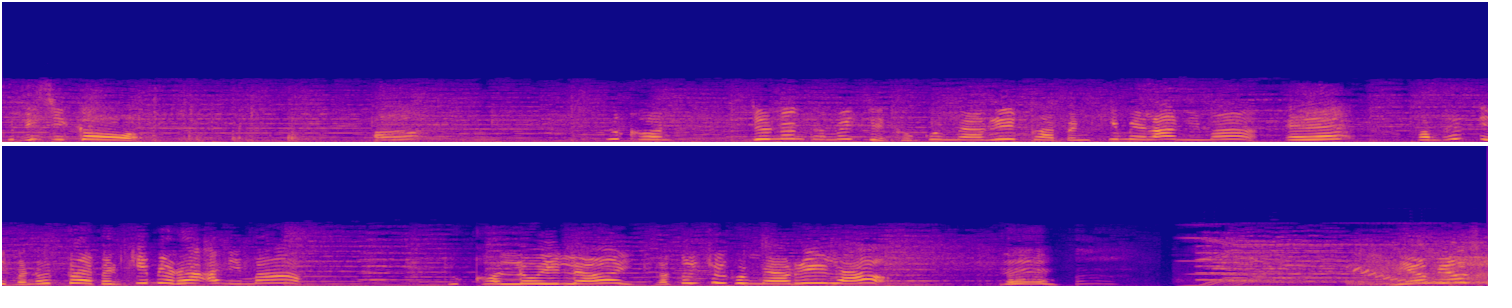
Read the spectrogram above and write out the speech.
คุณอิจิโกะอ๋อทุกคนเจ้านั่นทำให้จิตของคุณแมรี่กลายเป็นคิเมราอนิมาเอ๊ะทำให้จิตมนุษย์กลายเป็นคิเมราอนิมาทุกคนลุยเลย เราต้องช่วยคุณแมรี่แล้ว อืม เมียวเมียวส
